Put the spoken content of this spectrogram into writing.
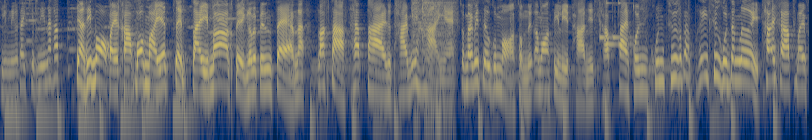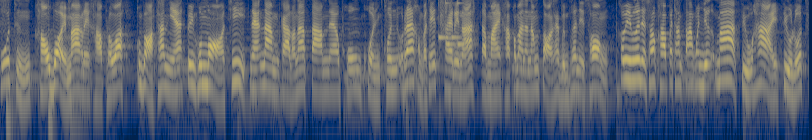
ทิ้งนิ้วใต้คลิปนี้นะครับอย่างที่บอกไปครับว่าไม้เจ็บใจมากเสียเงินไปเป็นแสนนะรักษาแทบตายสุดท้ายไม่หายไงจนไม้ไปเจอคุณหมอสมนึกอมรศิริพานิชครับหลายคนคุ้นชื่อก็แบบเฮ้ยชื่อคุณจังเลยใช่ครับไม้พูดถึงเขาบ่อยมากเลยครับ เพราะว่าคุณหมอท่านนี้เป็นคุณหมอที่แนะนำการล้างหน้าตามแนวพงขนคนแรกของประเทศไทยเลยนะแต่ไม้ครับก็มาแนะนำต่อให้เพื่อนๆในช่องก็มีเพื่อนในช่องครับไปทำตามกันเยอะมาก สิวหาย สิวลดไป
